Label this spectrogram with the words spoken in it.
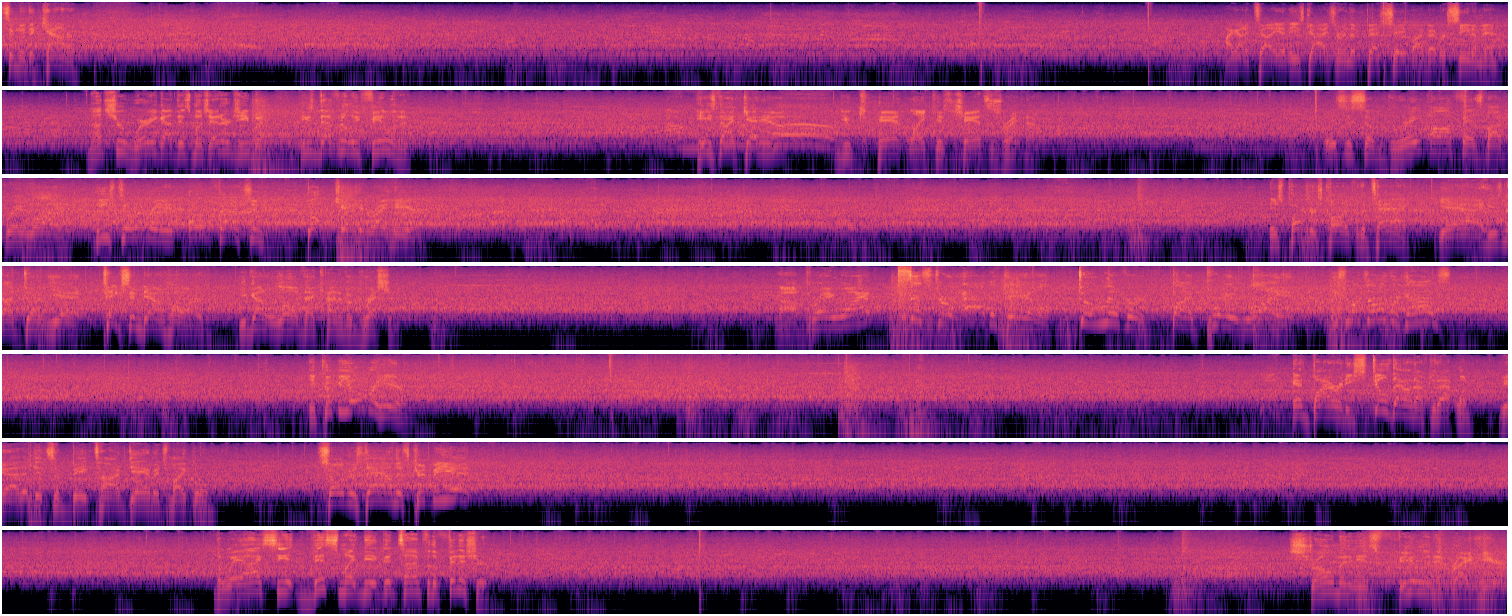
Gets him with a counter. I got to tell you, these guys are in the best shape I've ever seen them in. Not sure where he got this much energy, but he's definitely feeling it. He's not getting up. You can't like his chances right now. This is some great offense by Bray Wyatt. He's delivering an old-fashioned butt kicking right here. His partner's calling for the tag. Yeah, he's not done yet. Takes him down hard. You gotta love that kind of aggression. Now Bray Wyatt. Sister Abigail, delivered by Bray Wyatt. This one's over, guys. It could be over here. And Byron, he's still down after that one. Yeah, that did some big-time damage, Michael. Shoulders down, this could be it. The way I see it, this might be a good time for the finisher. Strowman is feeling it right here.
